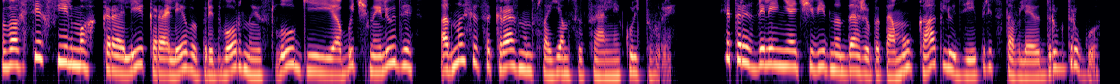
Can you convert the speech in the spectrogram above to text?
Во всех фильмах короли, королевы, придворные слуги и обычные люди относятся к разным слоям социальной культуры. Это разделение очевидно даже потому, как людей представляют друг другу.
